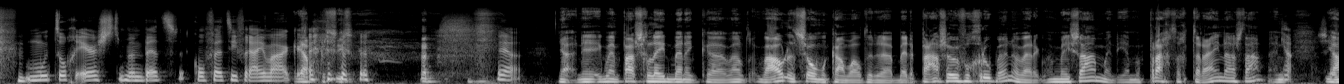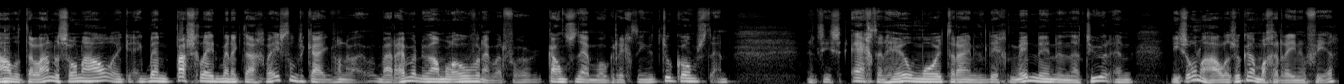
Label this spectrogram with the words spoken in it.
moet toch eerst mijn bed confetti vrijmaken. Ja, precies. Ja, Ja, nee, ik ben pas geleden ben ik, eh, want we houden het zomerkamp altijd eh, bij de Paasheuvelgroep, hè, daar werken we mee samen. En die hebben een prachtig terrein daar staan. En Ja, je haalt het al aan, de zonnehal. Ik, ik ben pas geleden ben ik daar geweest om te kijken van waar- hebben we het nu allemaal over en wat voor kansen hebben we ook richting de toekomst. En het is echt een heel mooi terrein. Het ligt midden in de natuur en die zonnehal is ook helemaal gerenoveerd.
